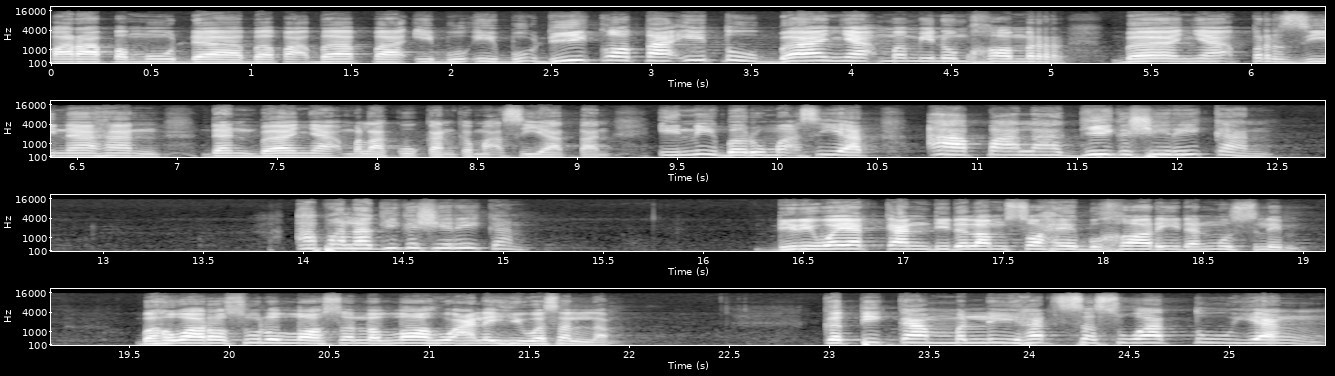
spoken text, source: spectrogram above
para pemuda, bapak-bapak, ibu-ibu di kota itu banyak meminum khamr, banyak perzinahan, dan banyak melakukan kemaksiatan. Ini baru maksiat, apalagi kesyirikan. Apalagi kesyirikan. Diriwayatkan di dalam Sahih Bukhari dan Muslim bahwa Rasulullah Shallallahu Alaihi Wasallam ketika melihat sesuatu yang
